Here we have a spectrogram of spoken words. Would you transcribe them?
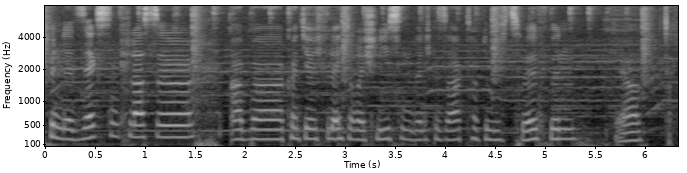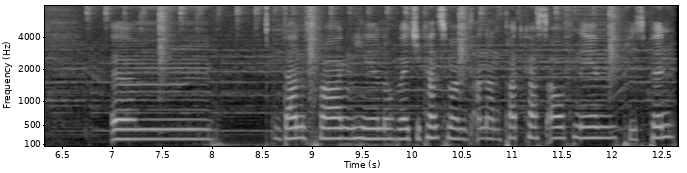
Ich bin in der sechsten Klasse, aber könnt ihr euch vielleicht auch erschließen, wenn ich gesagt habe, dass ich zwölf bin. Ja. Ähm, dann fragen hier noch, welche kannst du mal mit anderen Podcasts aufnehmen? Please pin.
